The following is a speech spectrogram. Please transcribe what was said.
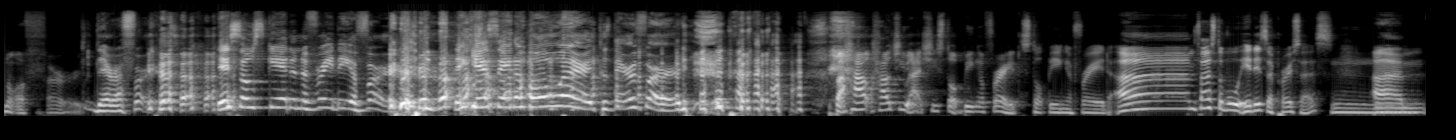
not afraid. They're afraid. they're so scared and afraid they're afraid. they can't say the whole word because they're afraid. but how how do you actually stop being afraid? Stop being afraid. Um, first of all, it is a process. Mm. Um,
